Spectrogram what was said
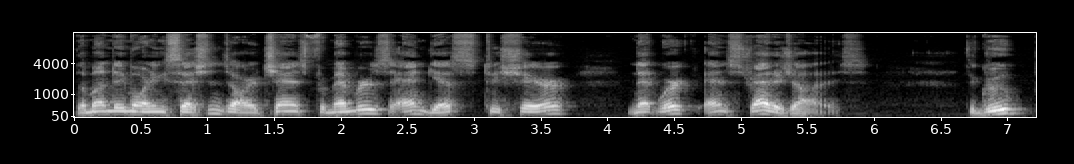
The Monday morning sessions are a chance for members and guests to share, network, and strategize. The group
